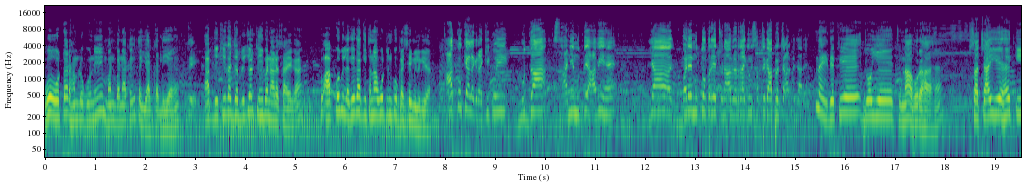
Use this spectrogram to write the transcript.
वो वोटर हम लोगों ने मन बना कर तैयार कर लिया है। आप देखिएगा जब रिज़ल्ट यहीं बनारस आएगा तो आपको भी लगेगा कि इतना वोट इनको कैसे मिल गया। आपको क्या लग रहा है कि कोई मुद्दा स्थानीय मुद्दे हावी हैं या बड़े मुद्दों पर ये चुनाव लड़ रहा है क्योंकि सब जगह आप प्रचार में जा रहे हैं? नहीं देखिए जो ये चुनाव हो रहा है सच्चाई ये है कि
